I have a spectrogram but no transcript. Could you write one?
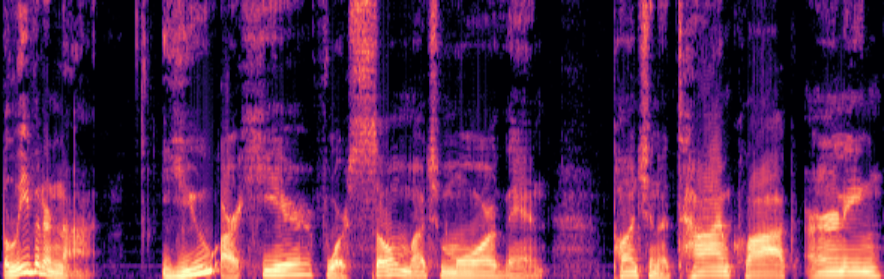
Believe it or not, you are here for so much more than punching a time clock, earning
